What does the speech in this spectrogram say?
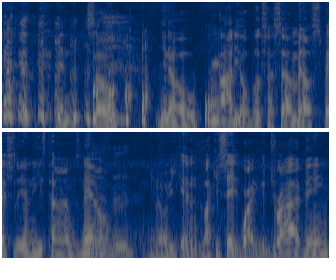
and so, you know, audiobooks are something else, especially in these times now. Mm-hmm. You know, you can, like you said, while you're driving,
